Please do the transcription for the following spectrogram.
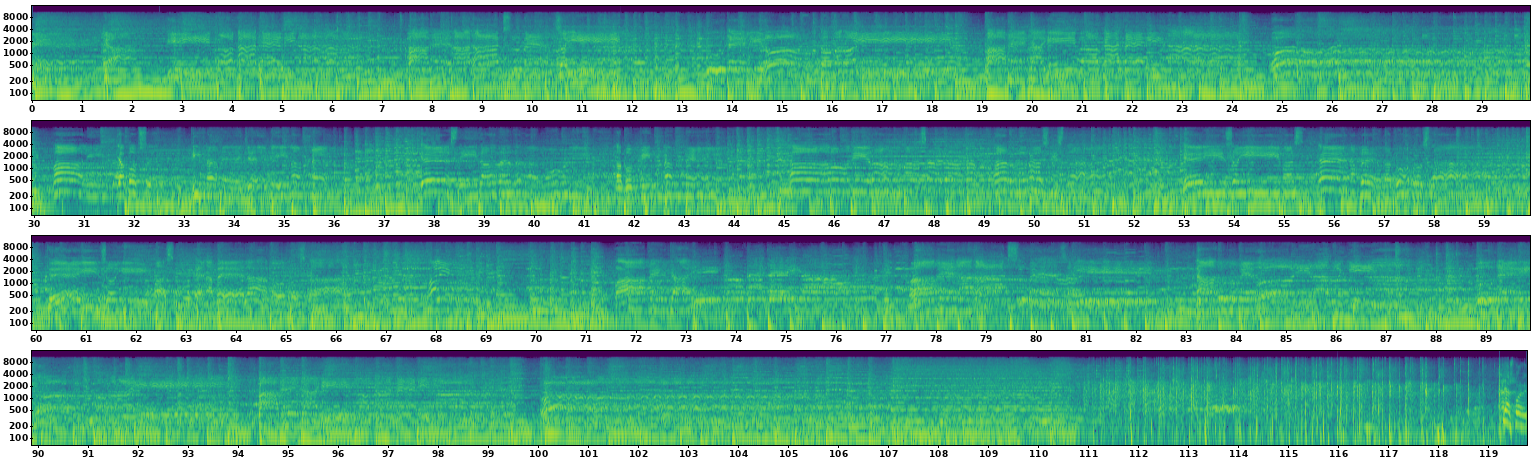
man. Πάλι για απόψε πίναμε και πίναμε. Και στην ταβέρνα μόνοι απομείναμε. Τα όνειρά μας αγάπα αργούν σβηστά. Και η ζωή μας ένα πέλαγο μπροστά. Και η ζωή μας ένα Gracias por...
